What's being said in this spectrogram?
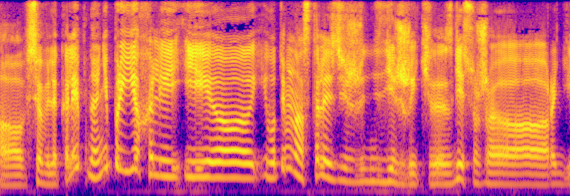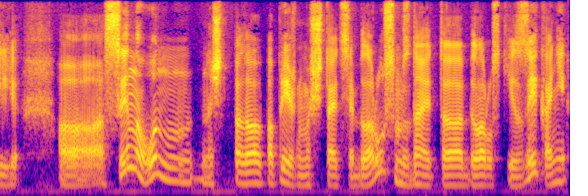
э, все великолепно. Они приехали и, э, и вот именно остались здесь, здесь жить. Здесь уже родили э, сына, он, значит, по-прежнему считает себя белорусом, знает э, белорусский язык. Они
